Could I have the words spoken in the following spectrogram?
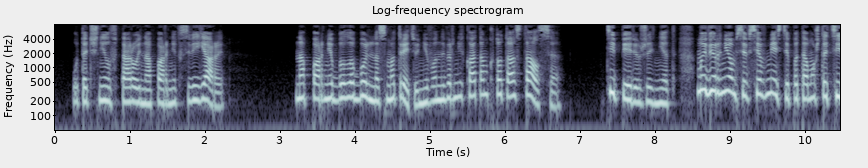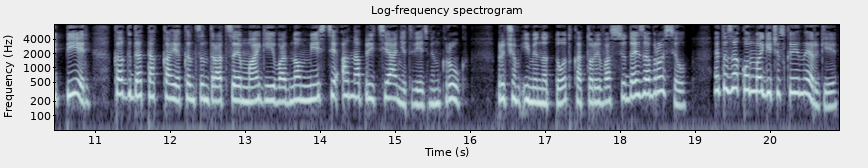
— уточнил второй напарник Свияры — на было больно смотреть, у него наверняка там кто-то остался. Теперь уже нет. Мы вернемся все вместе, потому что теперь, когда такая концентрация магии в одном месте, она притянет ведьмин круг. Причем именно тот, который вас сюда и забросил. Это закон магической энергии.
